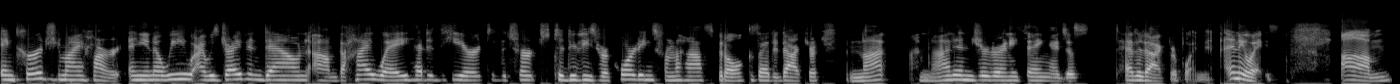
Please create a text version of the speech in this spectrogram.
encouraged my heart. And you know, we I was driving down um, the highway headed here to the church to do these recordings from the hospital because I had a doctor. I'm not I'm not injured or anything. I just had a doctor appointment. Anyways, um,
